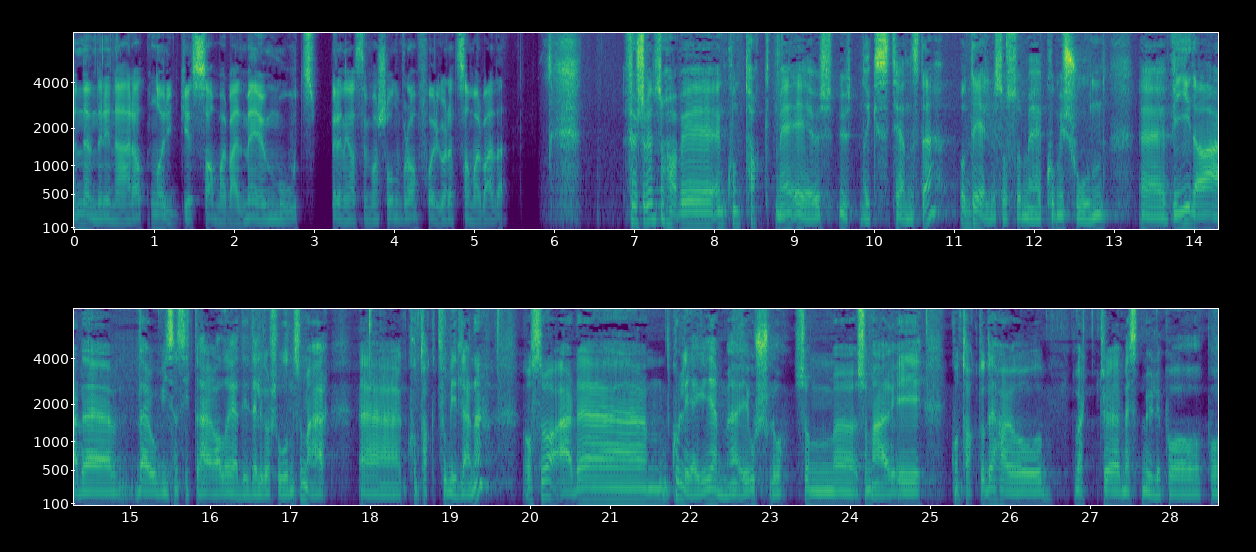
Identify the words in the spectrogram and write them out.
Hun nevner inne her at Norge samarbeider med EU mot spredning av informasjon. Hvordan foregår dette samarbeidet? Først og fremst så har vi en kontakt med EUs utenrikstjeneste, og delvis også med kommisjonen. Eh, vi, da er det, det er jo vi som sitter her allerede i delegasjonen som er eh, kontaktformidlerne. Og så er det mm, kolleger hjemme i Oslo som, eh, som er i kontakt, og det har jo vært mest mulig på, på,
